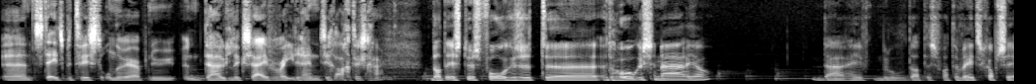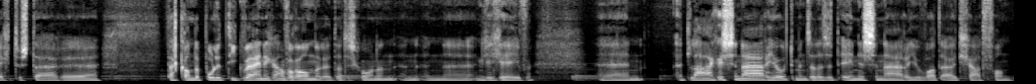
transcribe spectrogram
uh, steeds betwiste onderwerp nu een duidelijk cijfer waar iedereen zich achter schaart? Dat is dus volgens het, uh, het hoge scenario. Daar heeft, bedoel, dat is wat de wetenschap zegt. Dus daar, uh, daar kan de politiek weinig aan veranderen. Dat is gewoon een, een, een, een gegeven. En het lage scenario, tenminste dat is het ene scenario wat uitgaat van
